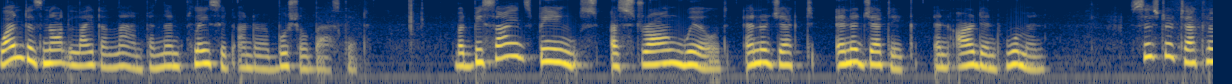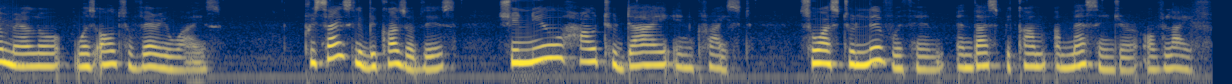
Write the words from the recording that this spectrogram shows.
one does not light a lamp and then place it under a bushel basket. But besides being a strong willed, energetic, and ardent woman, Sister Thecla Merlo was also very wise. Precisely because of this, she knew how to die in Christ so as to live with Him and thus become a messenger of life.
